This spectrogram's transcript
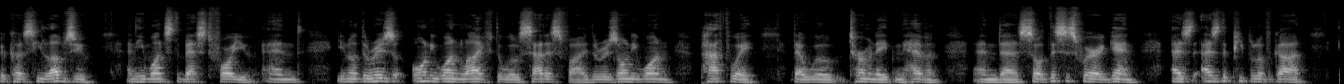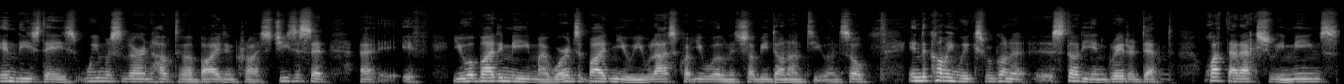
because he loves you and he wants the best for you. And you know there is only one life that will satisfy. There is only one pathway that will terminate in heaven. And uh, so this is where again as as the people of god in these days we must learn how to abide in christ. Jesus said uh, if you abide in me my words abide in you. You will ask what you will and it shall be done unto you. And so in the coming weeks we're going to study in greater depth what that actually means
